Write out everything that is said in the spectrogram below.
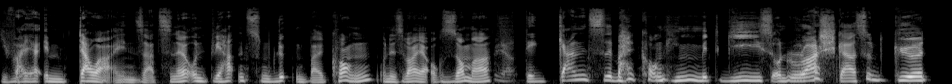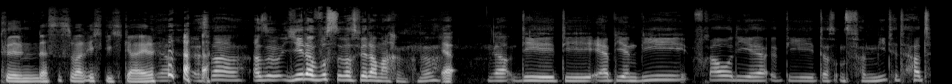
die war ja im Dauereinsatz, ne? Und wir hatten zum Glück einen Balkon und es war ja auch Sommer. Ja. Der ganze Balkon hing mit Gieß und Rushgas und Gürteln. Das ist, war richtig geil. Ja, es war, also jeder wusste, was wir da machen. Ne? Ja. Ja, die, die Airbnb-Frau, die, die das uns vermietet hat,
